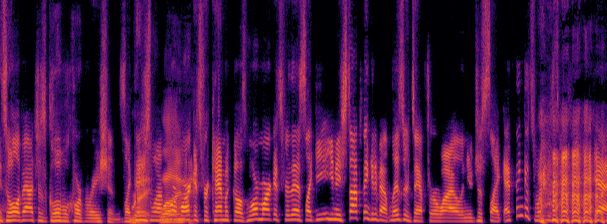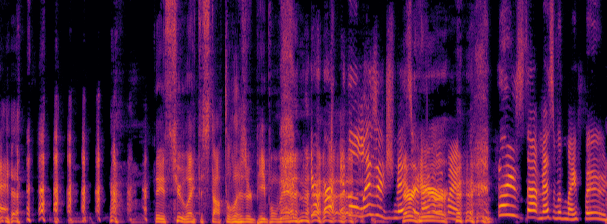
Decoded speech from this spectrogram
it's all about just global corporations. Like they just want Well, more markets for chemicals, more markets for this. Like you, you know, you stop thinking about lizards after a while, and you're just like, I think it's what you. I think it's too late to stop the lizard people, man. You're right, the lizard schmitzard. They're I here. I stop messing with my food.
